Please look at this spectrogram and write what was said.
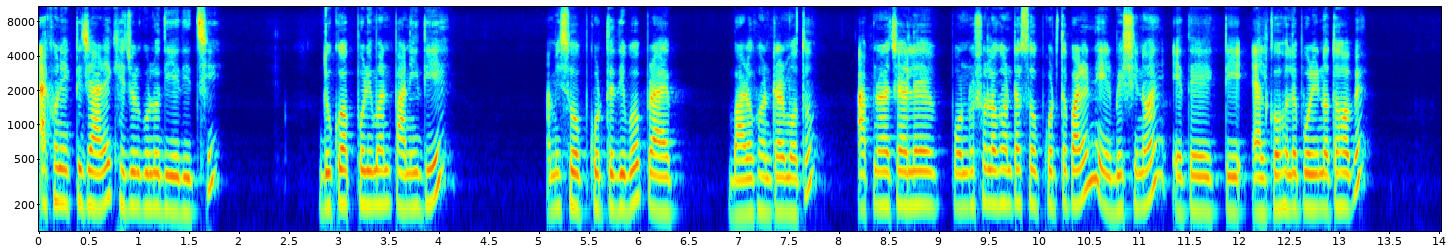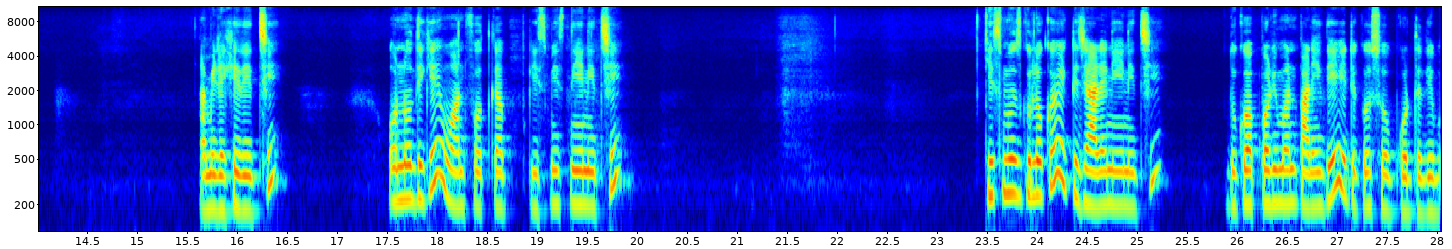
এখন একটি জারে খেজুরগুলো দিয়ে দিচ্ছি। দু কাপ পরিমাণ পানি দিয়ে আমি সোপ করতে দিব প্রায় বারো ঘণ্টার মতো। আপনারা চাইলে পনেরো ষোলো ঘণ্টা সোপ করতে পারেন, এর বেশি নয়। এতে একটি অ্যালকোহলে পরিণত হবে। আমি রেখে দিচ্ছি। অন্যদিকে ওয়ান ফোর্থ কাপ কিশমিশ নিয়ে নিচ্ছি। কিশমিশগুলোকেও একটি জারে নিয়ে নিচ্ছি। দু কাপ পরিমাণ পানি দিয়ে এটাকেও সোপ করতে দিব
